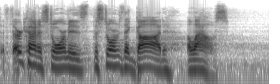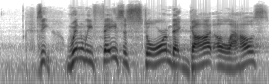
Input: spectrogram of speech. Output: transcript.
The third kind of storm is the storms that God allows. See, when we face a storm that God allows,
